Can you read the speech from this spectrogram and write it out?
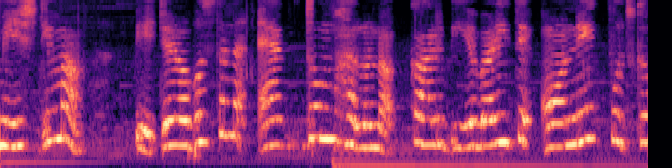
মিষ্টি মা পেটের অবস্থা না একদম ভালো না। কাল বিয়ে বাড়িতে অনেক ফুচকা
